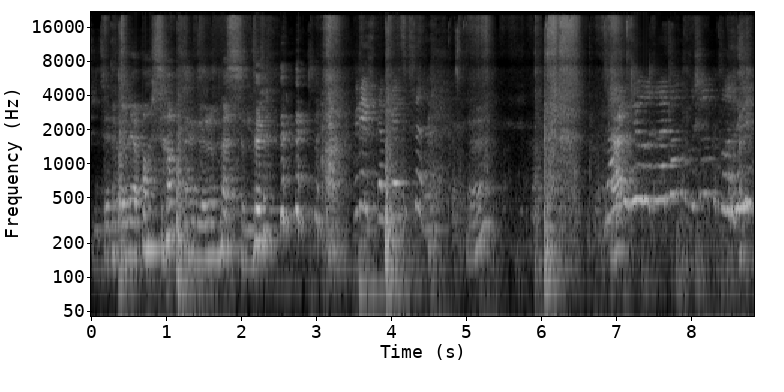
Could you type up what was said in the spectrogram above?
Şimdi seni böyle yaparsam sen görünmezsindir. Bir dakika bir getirsene. He? Daha kutu olabilir.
